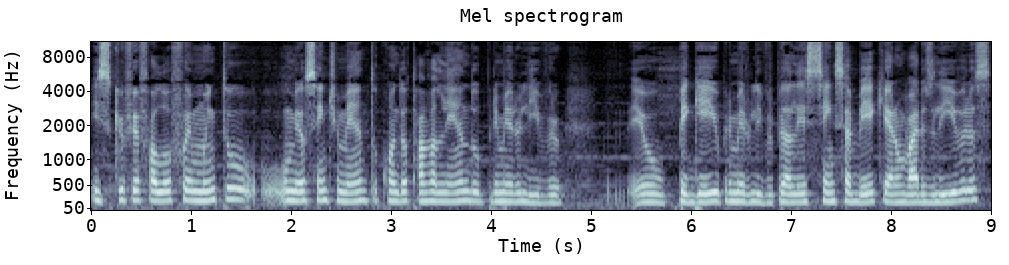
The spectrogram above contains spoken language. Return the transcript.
Isso que o Fê falou foi muito o meu sentimento quando eu estava lendo o primeiro livro. Eu peguei o primeiro livro para ler sem saber que eram vários livros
